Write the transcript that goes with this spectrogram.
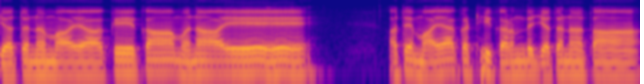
ਯਤਨ ਮਾਇਆ ਕੇ ਕਾਮ ਨਾਏ ਅਤੇ ਮਾਇਆ ਇਕੱਠੀ ਕਰਨ ਦੇ ਯਤਨ ਤਾਂ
